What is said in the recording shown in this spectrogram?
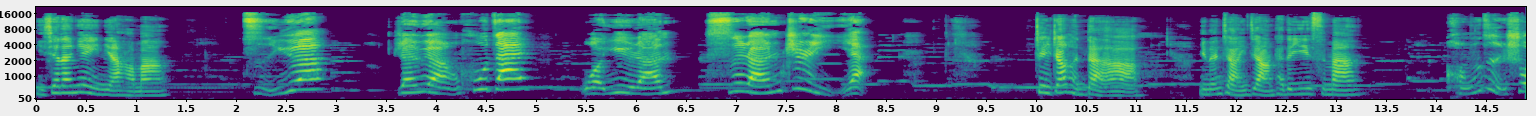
你先来念一念好吗？子曰：“人远乎哉？我欲人，斯人至矣。”这一章很短啊，你能讲一讲它的意思吗？孔子说：“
